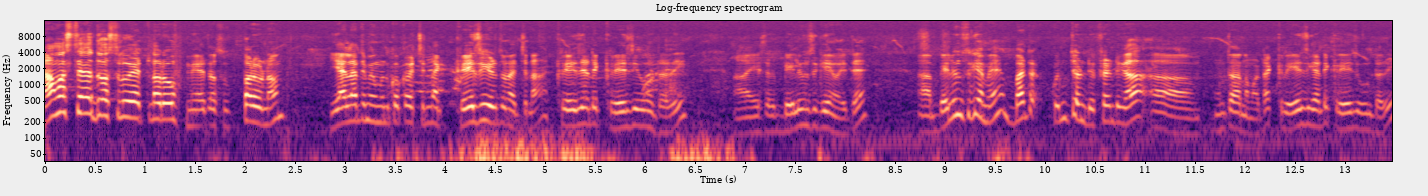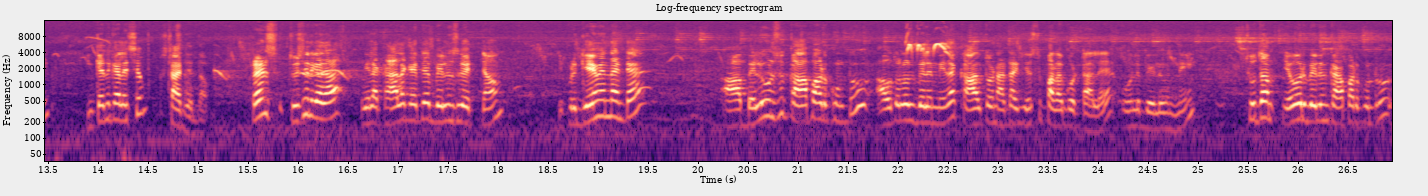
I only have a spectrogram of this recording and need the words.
నమస్తే దోస్తులు ఎట్లున్నారు మేమైతే సూపర్ ఉన్నాం. ఇవాళంటే మేము ముందుకు ఒక చిన్న క్రేజీ ఎడుతున్న వచ్చిన. క్రేజీ అంటే క్రేజీగా ఉంటుంది. అసలు బెలూన్స్ గేమ్ అయితే. బెలూన్స్ గేమే బట్ కొంచెం డిఫరెంట్గా ఉంటుంది అనమాట క్రేజీగా అంటే క్రేజీగా ఉంటుంది. ఇంకెందుకు ఆలస్యం? స్టార్ట్ చేద్దాం. ఫ్రెండ్స్ చూసారు కదా వీళ్ళ కాళ్ళకైతే బెలూన్స్ కట్టినాం. ఇప్పుడు గేమ్ ఏంటంటే ఆ బెలూన్స్ కాపాడుకుంటూ అవతల బెలూన్ మీద కాలుతో అటాక్ చేస్తూ పడగొట్టాలి ఓన్లీ బెలూన్ని చూద్దాం ఎవరు బెలూన్ కాపాడుకుంటారు.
